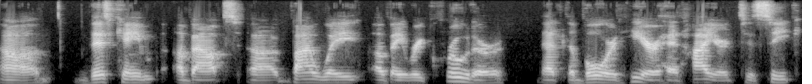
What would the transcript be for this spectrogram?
uh, this came about uh, by way of a recruiter that the board here had hired to seek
